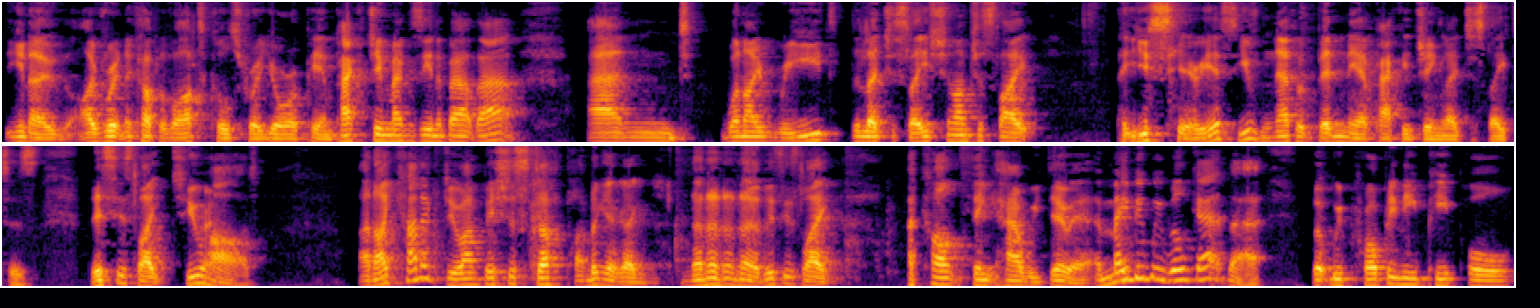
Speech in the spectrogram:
you know, I've written a couple of articles for a European packaging magazine about that. And when I read the legislation, I'm just like, are you serious? You've never been near packaging legislators. This is like too Right. hard. And I kind of do ambitious stuff. but I'm looking at going, no, no, no, no. This is like, I can't think how we do it. And maybe we will get there, but we probably need people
